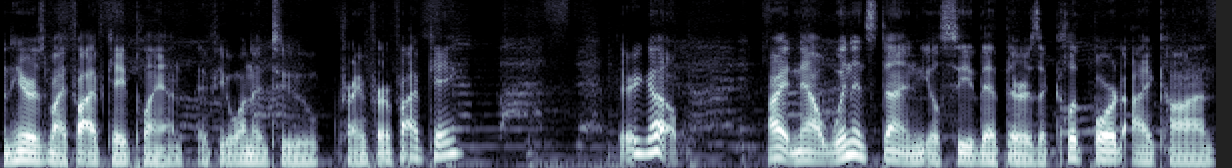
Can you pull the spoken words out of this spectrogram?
and here's my 5K plan. If you wanted to train for a 5K, there you go. All right, now when it's done, you'll see that there is a clipboard icon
